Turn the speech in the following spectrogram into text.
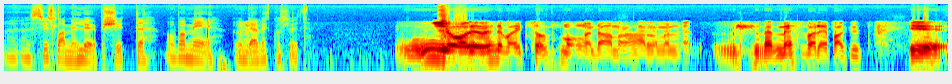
eh, sysslar med löpskytte och var med under veckoslutet? Ja, det, var inte så många damer och herrar, men, men mest var det faktiskt i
